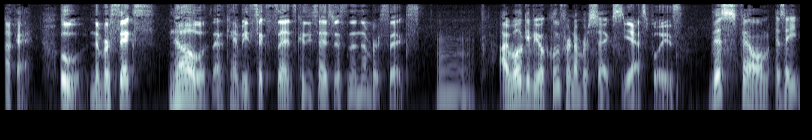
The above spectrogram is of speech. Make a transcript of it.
Okay. Ooh, number six. No, that can't be Sixth Sense because you said it's just the number six. Mm. I will give you a clue for number six. Yes, please. This film is a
